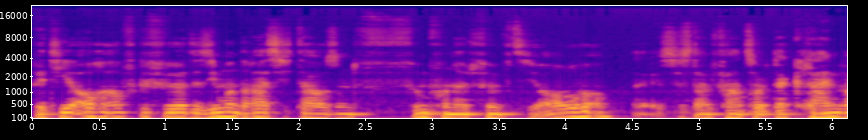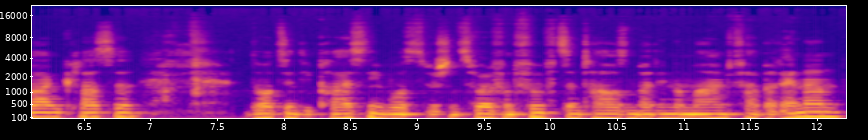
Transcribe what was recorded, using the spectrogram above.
wird hier auch aufgeführt, 37.550 Euro. Es ist ein Fahrzeug der Kleinwagenklasse. Dort sind die Preisniveaus zwischen 12.000 und 15.000 bei den normalen Verbrennern.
